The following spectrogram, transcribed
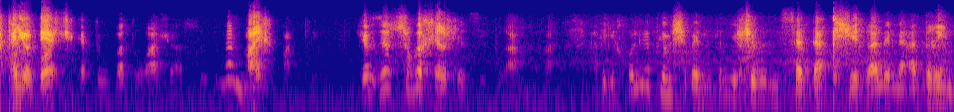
אתה יודע שכתוב בתורה שאסור? הוא אומר, מה אכפת לי? עכשיו, זה סוג אחר של סדרה אחרה. אבל יכול להיות גם שבן אדם יושב במסעדה כשירה למהדרין,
